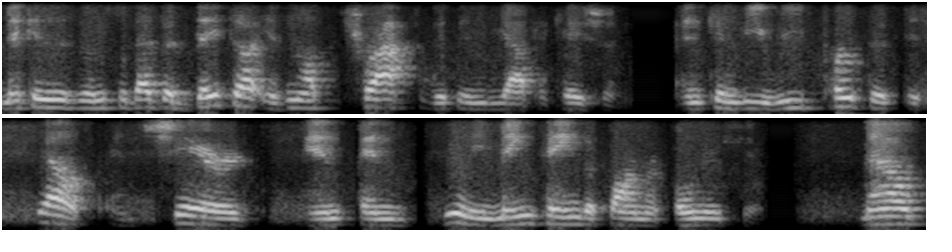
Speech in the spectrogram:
mechanisms so that the data is not trapped within the application and can be repurposed itself shared and, and really maintain the farmer ownership. Now,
